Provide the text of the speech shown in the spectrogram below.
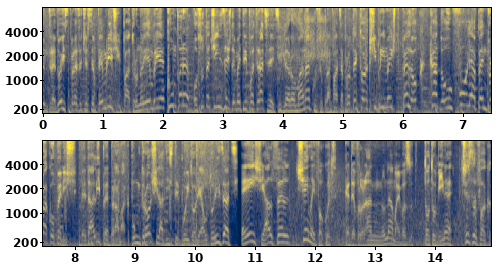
Între 12 septembrie și 4 noiembrie, cumpără 150 de metri pătrați de țiglă romana cu suprafața protector și primești pe loc cadou folia pentru acoperiș. Detalii pe bramac.ro și la distribuitorii autorizați. Ei, și altfel, ce ai mai făcut? Că de vreun an nu ne-am mai văzut. Totul bine? Ce să fac?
